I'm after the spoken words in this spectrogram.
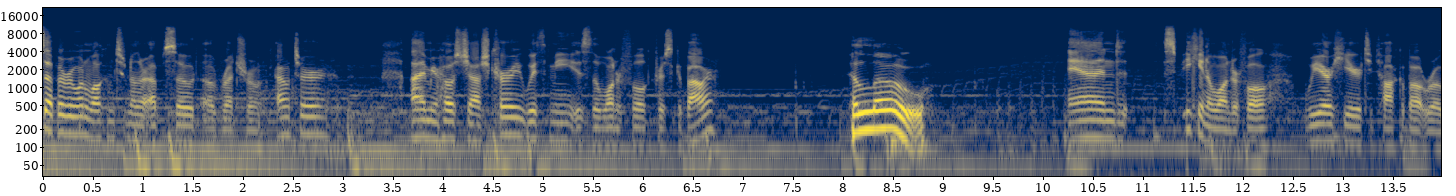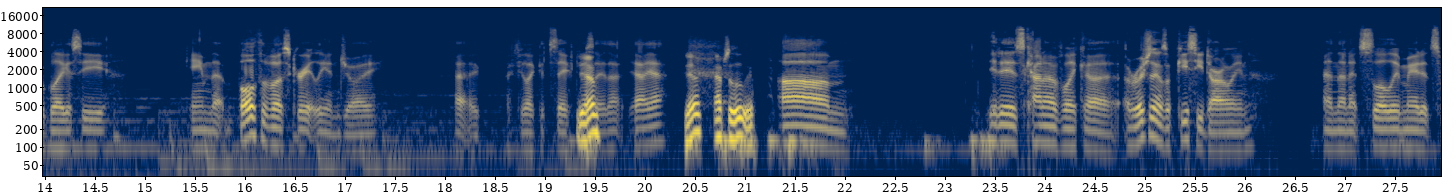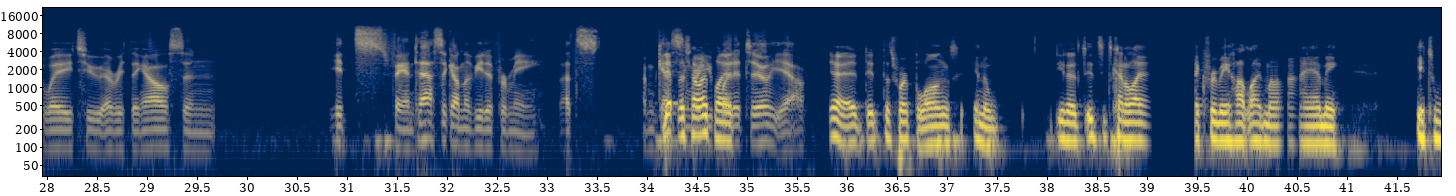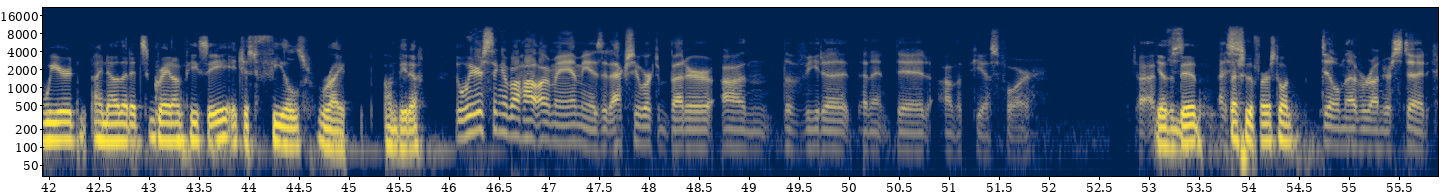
What's up, everyone? Welcome to another episode of Retro Encounter. I'm your host, Josh Curry. With me is the wonderful Chris Gebauer. Hello. And speaking of wonderful, we are here to talk about Rogue Legacy, a game that both of us greatly enjoy. I, I feel like it's safe to Yeah. say that. Yeah, yeah. Yeah, absolutely. Um, it is kind of like a originally it was a PC darling, and then it slowly made its way to everything else, and it's fantastic on the Vita for me. That's I'm guessing that's how I you play played it. it too. Yeah, Yeah, it, it, that's where it belongs. In a, you know, it's it's, it's kind of like like for me, Hotline Miami. It's weird. I know that it's great on PC. It just feels right on Vita. the weirdest thing about Hotline Miami is it actually worked better on the Vita than it did on the PS4, which I yes, it did, I especially the first one. still never understood.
